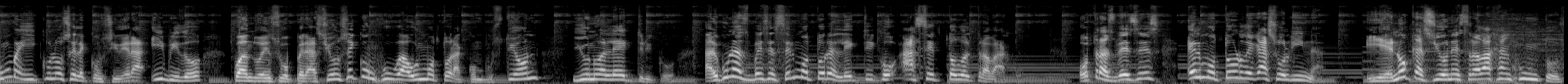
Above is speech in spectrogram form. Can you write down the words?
Un vehículo se le considera híbrido cuando en su operación se conjuga un motor a combustión y uno eléctrico. Algunas veces el motor eléctrico hace todo el trabajo. Otras veces el motor de gasolina. Y en ocasiones trabajan juntos,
